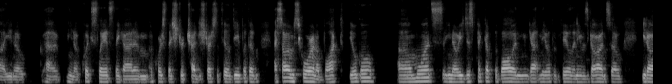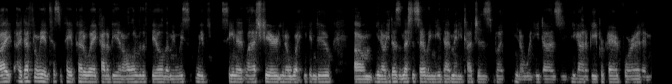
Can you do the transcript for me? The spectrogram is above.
uh, you know, uh, you know, quick slants. They got him. Of course, they st- tried to stretch the field deep with him. I saw him score on a blocked field goal um, once. You know, he just picked up the ball and got in the open field, and he was gone. So, you know, I, I definitely anticipate Pettaway kind of being all over the field. I mean, we we've seen it last year, you know, what he can do. Um, you know, he doesn't necessarily need that many touches, but, you know, when he does, you, you got to be prepared for it. And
